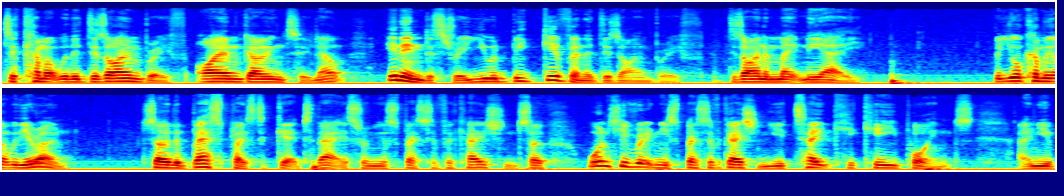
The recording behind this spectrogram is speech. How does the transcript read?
to come up with a design brief. I am going to. Now, in industry, you would be given a design brief. Design and make me A. But you're coming up with your own. So the best place to get to that is from your specification. So once you've written your specification, you take your key points and you,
